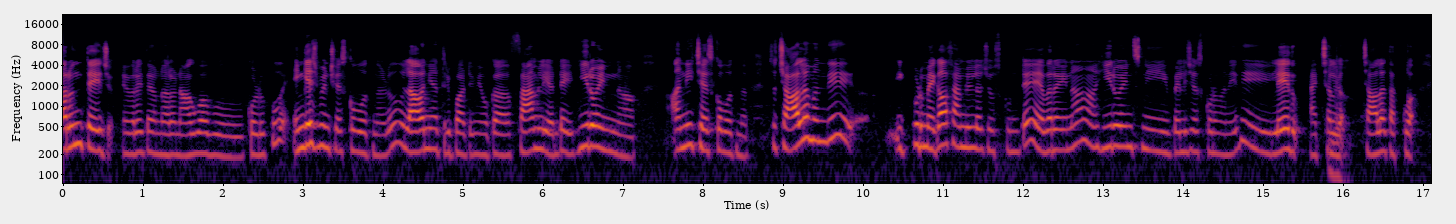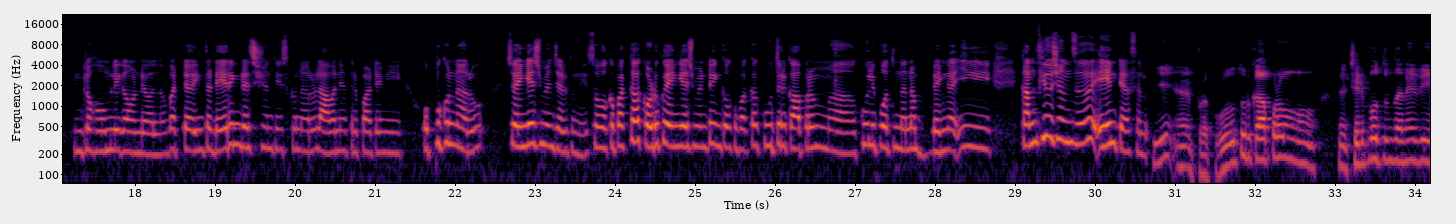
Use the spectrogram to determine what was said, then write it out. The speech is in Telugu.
వరుణ్ తేజ్ ఎవరైతే ఉన్నారో నాగబాబు కొడుకు ఎంగేజ్మెంట్ చేసుకోబోతున్నాడు. లావణ్య త్రిపాఠిని ఒక ఫ్యామిలీ అంటే హీరోయిన్ అని చేసుకోబోతున్నారు. సో చాలామంది ఇప్పుడు మెగా ఫ్యామిలీలో చూసుకుంటే ఎవరైనా హీరోయిన్స్ని పెళ్ళి చేసుకోవడం అనేది లేదు యాక్చువల్గా చాలా తక్కువ. ఇంట్లో హోమ్లీగా ఉండేవాళ్ళను బట్ ఇంత డేరింగ్ డెసిషన్ తీసుకున్నారు లావణ్య త్రిపాఠిని ఒప్పుకున్నారు. సో ఎంగేజ్మెంట్ జరుగుతుంది. సో ఒక పక్క కొడుకు ఎంగేజ్మెంట్ ఇంకొక పక్క కూతురు కాపురం కూలిపోతుందన్న బెంగ ఈ కన్ఫ్యూజన్స్ ఏంటి అసలు? ఇప్పుడు కూతురు కాపురం చెడిపోతుంది అనేది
